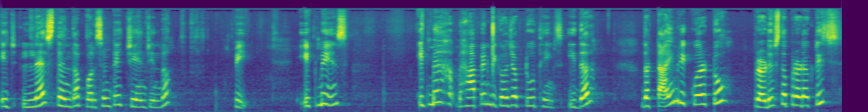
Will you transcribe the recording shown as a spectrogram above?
is less than the percentage change in the P. It means it may ha happen because of two things either the time required to produce the product is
